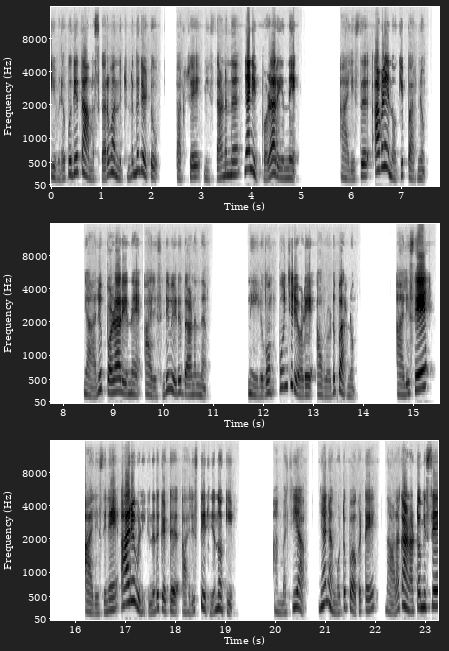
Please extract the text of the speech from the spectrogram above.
ഇവിടെ പുതിയ താമസക്കാർ വന്നിട്ടുണ്ടെന്ന് കേട്ടു. പക്ഷേ മിസ്സാണെന്ന് ഞാൻ ഇപ്പോഴറിയുന്നേ ആലീസ് അവളെ നോക്കി പറഞ്ഞു. ഞാനിപ്പോഴറിയുന്നേ ആലീസിന്റെ വീട് ഇതാണെന്ന്. നീലുവും പുഞ്ചിരിയോടെ അവളോട് പറഞ്ഞു. ആലിസേ! ആലിസിനെ ആരോ വിളിക്കുന്നത് കേട്ട് ആലിസ് തിരിഞ്ഞു നോക്കി. അമ്മച്ചിയാ ഞാൻ അങ്ങോട്ട് പോകട്ടെ? നാളെ കാണാട്ടോ മിസ്സേ.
